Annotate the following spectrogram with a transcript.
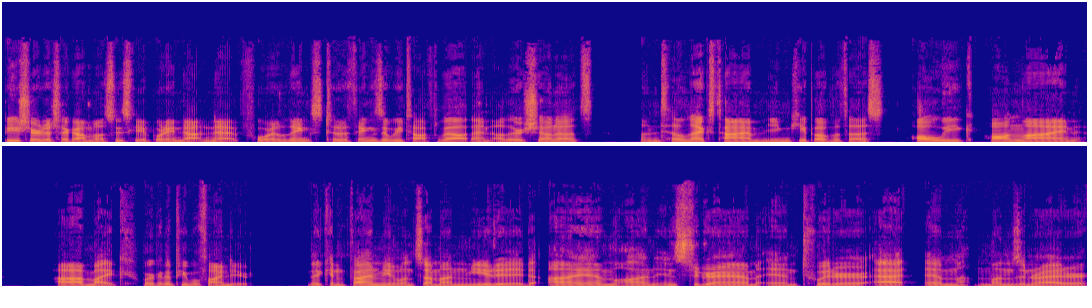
Be sure to check out mostlyskateboarding.net for links to the things that we talked about and other show notes. Until next time, you can keep up with us all week online. Uh, Mike, where can the people find you? They can find me once I'm unmuted. I am on Instagram and Twitter at M Munzenrider.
